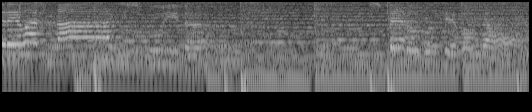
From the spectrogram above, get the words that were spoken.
Estrelas na escuridão. Espero você voltar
